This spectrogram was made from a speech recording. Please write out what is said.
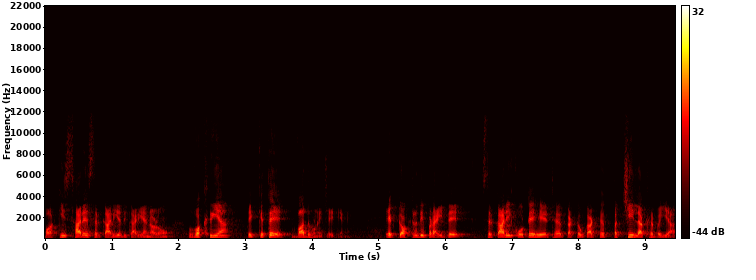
ਬਾਕੀ ਸਾਰੇ ਸਰਕਾਰੀ ਅਧਿਕਾਰੀਆਂ ਨਾਲੋਂ ਵੱਖਰੀਆਂ ਤੇ ਕਿਤੇ ਵੱਧ ਹੋਣੇ ਚਾਹੀਦੀਆਂ ਨੇ। ਇੱਕ ਡਾਕਟਰ ਦੀ ਪੜ੍ਹਾਈ ਤੇ ਸਰਕਾਰੀ ਕੋਟੇ ਹੇਠ ਘੱਟੋ ਘੱਟ 25 ਲੱਖ ਰੁਪਈਆ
